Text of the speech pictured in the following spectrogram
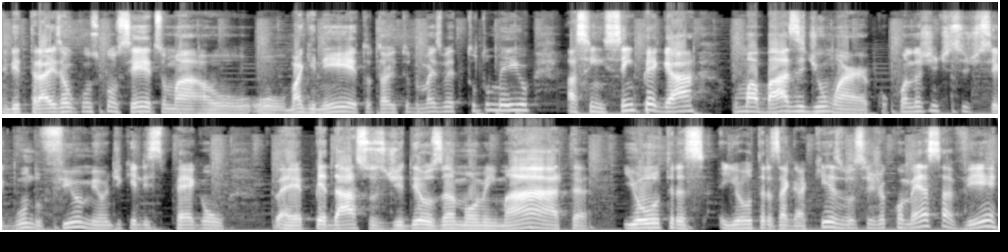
ele traz alguns conceitos, uma, o, o magneto tal, e tudo mais, mas é tudo meio assim, sem pegar uma base de um arco. Quando a gente assiste o segundo filme, onde que eles pegam é, pedaços de Deus ama, Homem mata e outras, e outras HQs, você já começa a ver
